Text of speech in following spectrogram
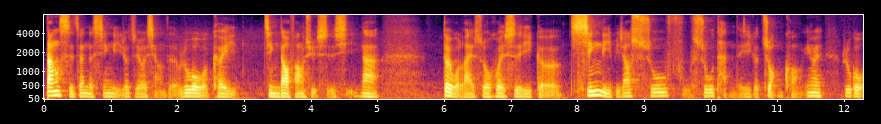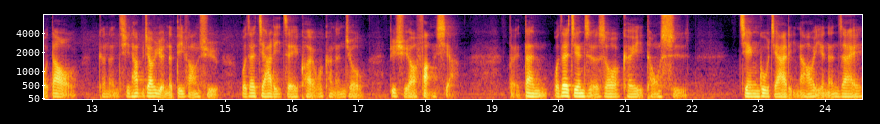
当时真的心里就只有想着，如果我可以进到方许实习，那。对我来说，会是一个心里比较舒服、舒坦的一个状况。因为如果我到可能其他比较远的地方去，我在家里这一块，我可能就必须要放下。对，但我在兼职的时候，可以同时兼顾家里，然后也能在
